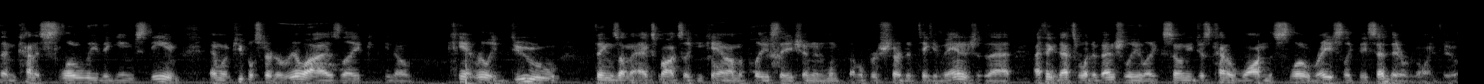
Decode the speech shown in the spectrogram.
then kind of slowly they gained steam. And when people started to realize like you know can't really do things on the Xbox like you can on the PlayStation, and when developers started to take advantage of that, I think that's what eventually like Sony just kind of won the slow race like they said they were going to.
